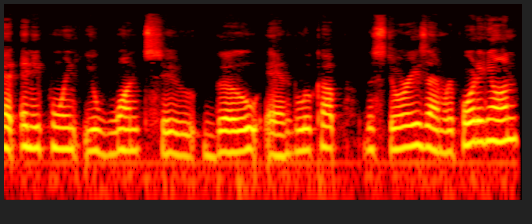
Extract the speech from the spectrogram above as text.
at any point you want to go and look up the stories I'm reporting on,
